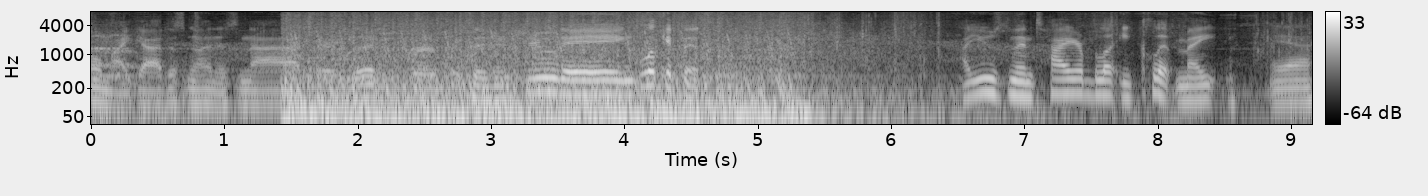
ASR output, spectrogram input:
Oh my god, this gun is not very good for precision shooting. Look at this. I used an entire bloody clip, mate. Yeah.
